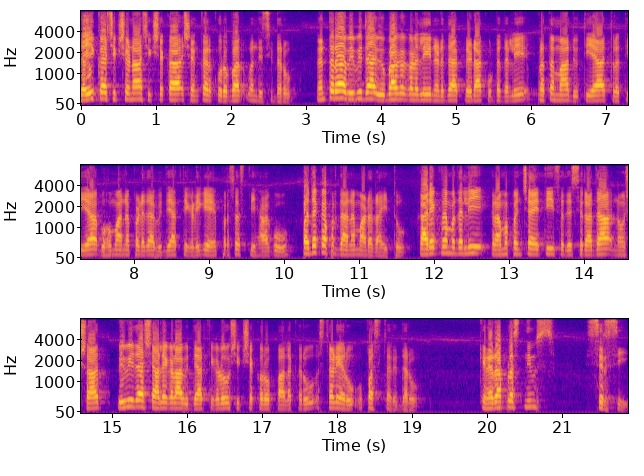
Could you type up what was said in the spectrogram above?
ದೈಹಿಕ ಶಿಕ್ಷಣ ಶಿಕ್ಷಕ ಶಂಕರ್ ಕುರುಬರ್ ವಂದಿಸಿದರು. ನಂತರ ವಿವಿಧ ವಿಭಾಗಗಳಲ್ಲಿ ನಡೆದ ಕ್ರೀಡಾಕೂಟದಲ್ಲಿ ಪ್ರಥಮ, ದ್ವಿತೀಯ, ತೃತೀಯ ಬಹುಮಾನ ಪಡೆದ ವಿದ್ಯಾರ್ಥಿಗಳಿಗೆ ಪ್ರಶಸ್ತಿ ಹಾಗೂ ಪದಕ ಪ್ರದಾನ ಮಾಡಲಾಯಿತು. ಕಾರ್ಯಕ್ರಮದಲ್ಲಿ ಗ್ರಾಮ ಪಂಚಾಯಿತಿ ಸದಸ್ಯರಾದ ನೌಶಾದ್, ವಿವಿಧ ಶಾಲೆಗಳ ವಿದ್ಯಾರ್ಥಿಗಳು, ಶಿಕ್ಷಕರು, ಪಾಲಕರು, ಸ್ಥಳೀಯರು ಉಪಸ್ಥಿತರಿದ್ದರು. કેનેરા પ્લસ ન્યૂઝ સિરસી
